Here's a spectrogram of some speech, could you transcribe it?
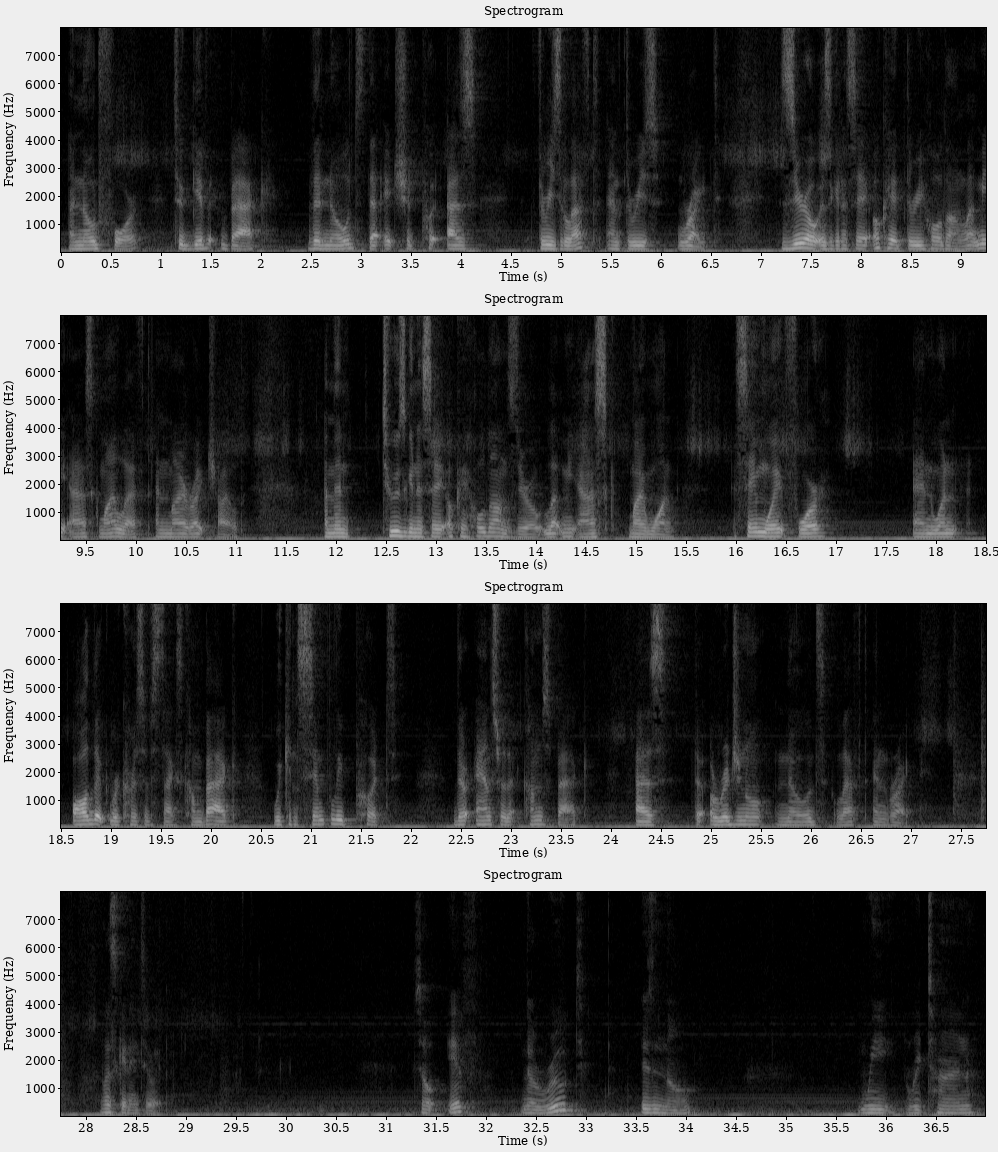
and node 4 to give it back the nodes that it should put as 3's left and 3's right. 0 is going to say, okay, 3, hold on, let me ask my left and my right child. And then 2 is going to say, okay, hold on, 0, let me ask my 1. Same way for, and when all the recursive stacks come back, we can simply put the answer that comes back as the original nodes left and right. Let's get into it. So if the root is null, we return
